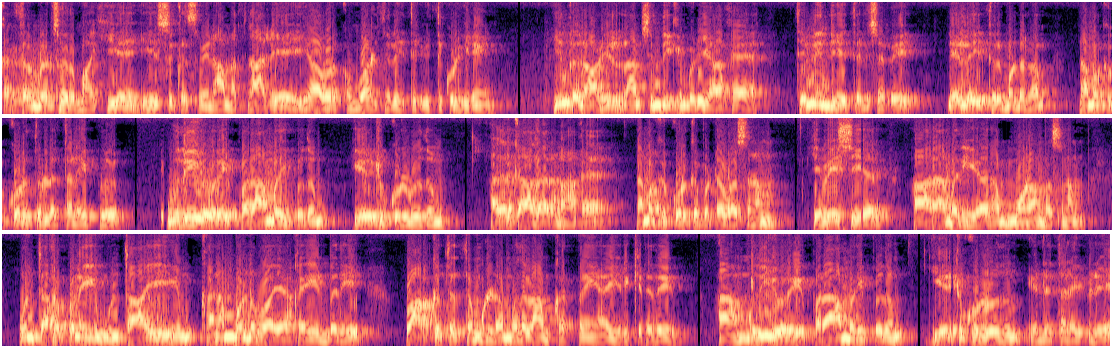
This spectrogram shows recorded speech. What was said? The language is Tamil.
கர்த்தரும் ரட்சகருமாகிய இயேசு கிறிஸ்துவின் நாமத்தினாலே யாவருக்கும் வாழ்த்துலை தெரிவித்துக் கொள்கிறேன். இந்த நாளில் நாம் சிந்திக்கும்படியாக தென்னிந்திய திருச்சபை நெல்லை திருமண்டலம் நமக்கு கொடுத்துள்ள தலைப்பு முதியோரை பராமரிப்பதும் ஏற்றுக்கொள்வதும். அதற்கு ஆதாரமாக நமக்கு கொடுக்கப்பட்ட வசனம் எபேசியர் ஆறாம் அதிகாரம் மூணாம் வசனம். உன் தகப்பனையும் உன் தாயையும் கனம் பண்ணுவாயாக என்பதே வாக்குத்தத்தம் உள்ள முதலாம் கற்பனையாயிருக்கிறது. இருக்கிறது முதியோரை பராமரிப்பதும் ஏற்றுக்கொள்வதும் என்ற தலைப்பிலே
